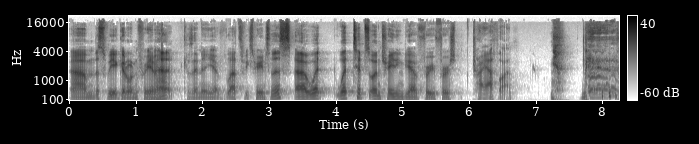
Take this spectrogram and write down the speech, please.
Um, this will be a good one for you, Matt, because I know you have lots of experience in this. Uh, what what tips on training do you have for your first triathlon?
